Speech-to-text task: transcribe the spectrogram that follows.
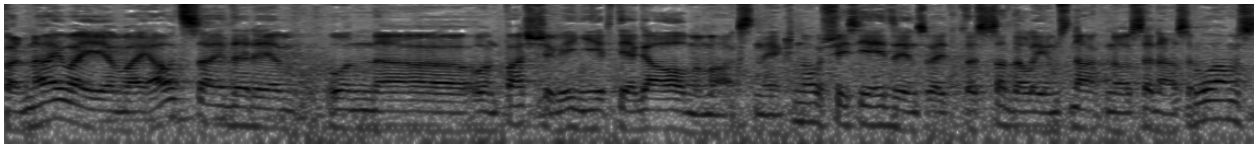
par naivajiem vai outsideriem, un, uh, un paši viņi ir tie galma mākslinieki. Nu, šis jēdziens vai tas sadalījums nāk no senās Romas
